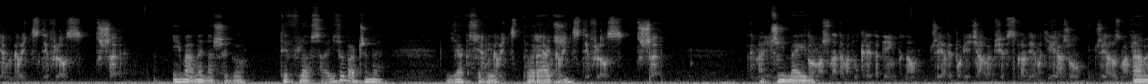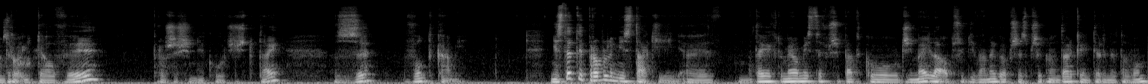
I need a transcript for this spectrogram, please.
Janmelik Tyflos 3. I mamy naszego Tyflosa. I zobaczymy, jak sobie poradzi Janmelik Tyflos 3. Gmail. Androidowy, proszę się nie kłócić tutaj, z wątkami. Niestety problem jest taki, e, tak jak to miało miejsce w przypadku Gmaila obsługiwanego przez przeglądarkę internetową,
